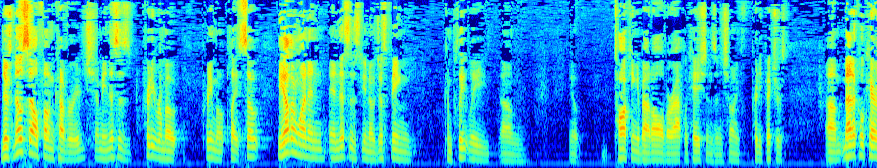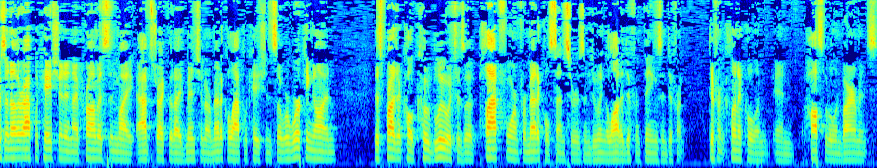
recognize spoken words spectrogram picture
There's no cell phone coverage. I mean, this is pretty remote, pretty remote place. So the other one, and, and this is you know just being completely um, you know talking about all of our applications and showing pretty pictures. Um, medical care is another application, and I promised in my abstract that I'd mention our medical application. So we're working on this project called Code Blue, which is a platform for medical sensors and doing a lot of different things in different, different clinical and, and hospital environments.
